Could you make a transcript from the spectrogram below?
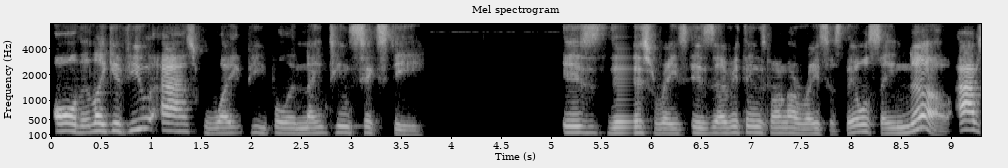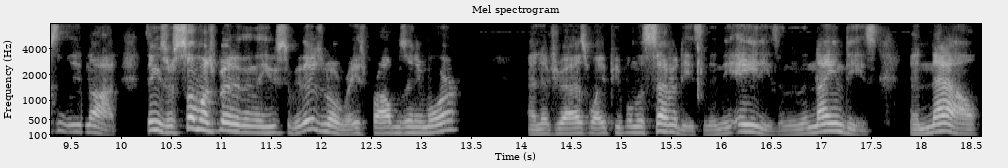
All the like, if you ask white people in 1960 is this race is everything's going on racist? They will say no absolutely not. Things are so much better than they used to be. There's no race problems anymore. And if you ask white people in the 70s and in the 80s and in the 90s and now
